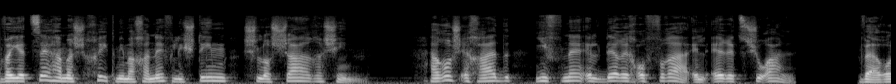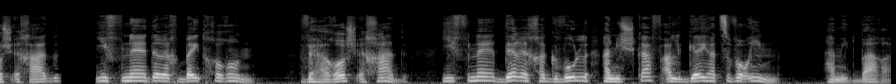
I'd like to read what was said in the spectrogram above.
ויצא המשחית ממחנה פלישתים שלושה ראשים. הראש אחד יפנה אל דרך עופרה אל ארץ שועל, והראש אחד יפנה דרך בית חורון, והראש אחד יפנה דרך הגבול הנשקף על גיא הצבועים, המדברה.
